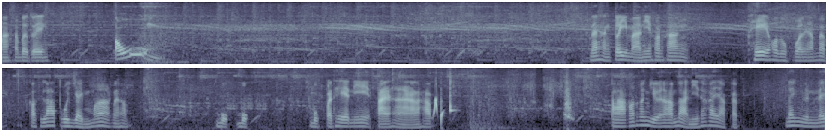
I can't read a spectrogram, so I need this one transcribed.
มาระเบิดตัวเอง ตูมได้ฮังกี้มานี่ค่อนข้างเท่พอสมควรเลยนะแบบกอซิล่าตัวใหญ่มากนะครับ บุกบุกบุกประเทศนี่ตายหาแล้วครับปลาค่อนข้างเยอะนะครับ ด่านนี้ถ้าใครอยากแบบได้เงินได้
